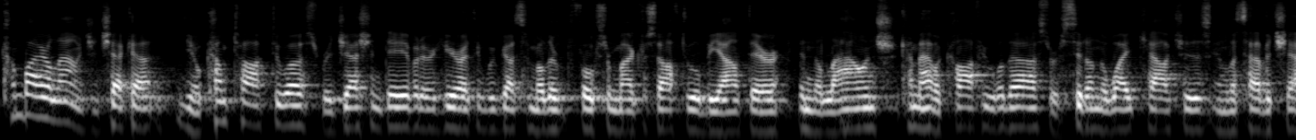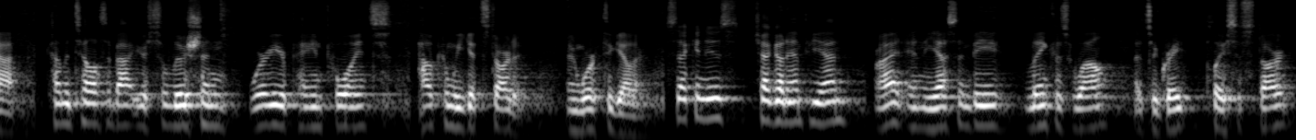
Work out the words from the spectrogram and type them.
Come by our lounge and check out, you know, come talk to us. Rajesh and David are here. I think we've got some other folks from Microsoft who will be out there in the lounge. Come have a coffee with us or sit on the white couches and let's have a chat. Come and tell us about your solution. Where are your pain points? How can we get started and work together? Second is check out MPN, right, and the SMB link as well. That's a great place to start.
